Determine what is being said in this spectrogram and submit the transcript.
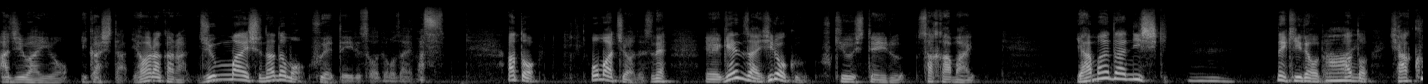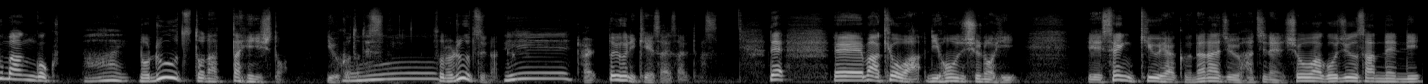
味わいを生かした柔らかな純米酒なども増えているそうでございます。あとお町はですね、えー、現在広く普及している酒米山田錦、うん、ね聞いたことある、はい、あと百万石。のルーツとなった品種ということです、そのルーツになってはい、というふうに掲載されてます。で、えー、まあ今日は日本酒の日。えー、1978年昭和53年に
